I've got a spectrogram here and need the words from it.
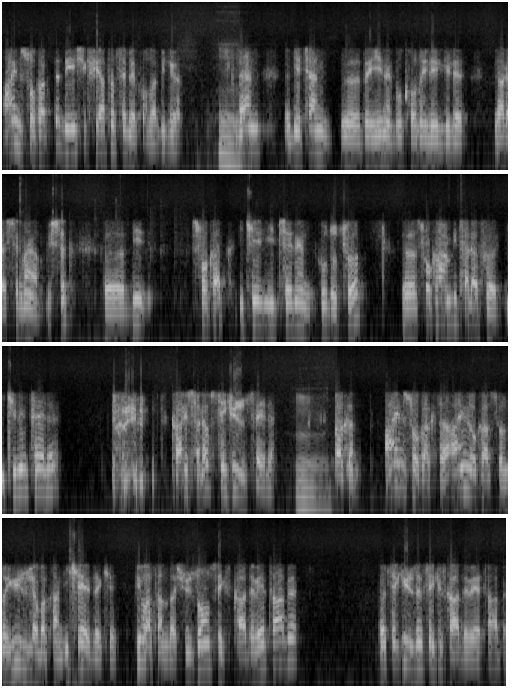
aynı sokakta değişik fiyata sebep olabiliyor. Ben geçen e, de yine bu konuyla ilgili bir araştırma yapmıştık. E, Bir sokak, iki ilçenin hudutu. E, Sokağın bir tarafı 2000 TL, karşı taraf 800 TL. Bakın aynı sokakta, aynı lokasyonda yüz yüze bakan iki evdeki bir vatandaş %18 KDV'ye tabi, öteki %8 KDV'ye tabi.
